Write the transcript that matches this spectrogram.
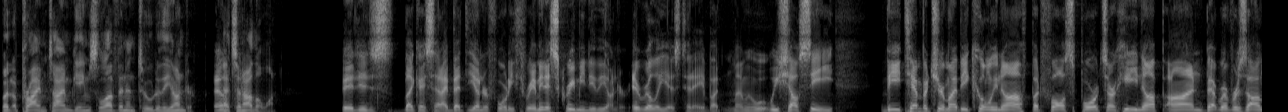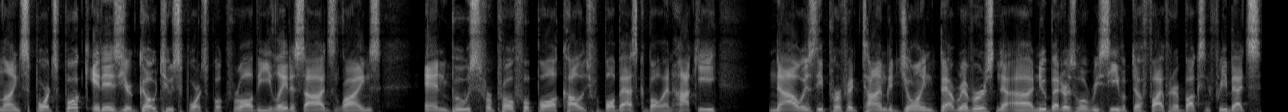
but the prime time games, eleven and two to the under. Yeah. That's another one. It is, like I said, I bet the under 43. I mean, it's screaming to the under. It really is today, but I mean, we shall see. The temperature might be cooling off, but fall sports are heating up on Bet Rivers Online Sportsbook. It is your go to sportsbook for all the latest odds, lines, and boosts for pro football, college football, basketball, and hockey. Now is the perfect time to join Bet Rivers. Uh, new bettors will receive up to 500 bucks in free bets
